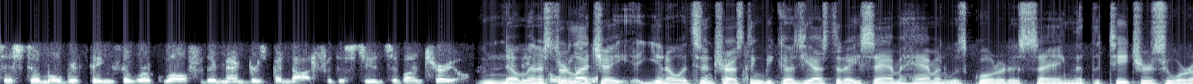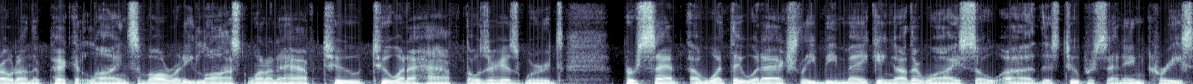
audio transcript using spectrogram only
system, over things that work well for their members, but not for the students of Ontario. Now, Minister Lecce, you know, it's interesting because yesterday Sam Hammond was quoted as saying that the teachers who are out on the picket lines have already lost one and a half, two, two and a half, those are his words, percent of what they would actually be making otherwise. So uh, this 2% increase,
